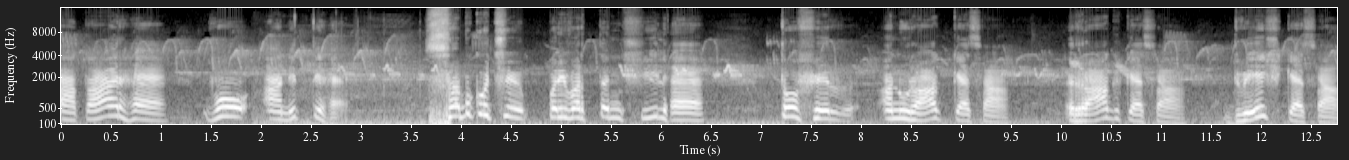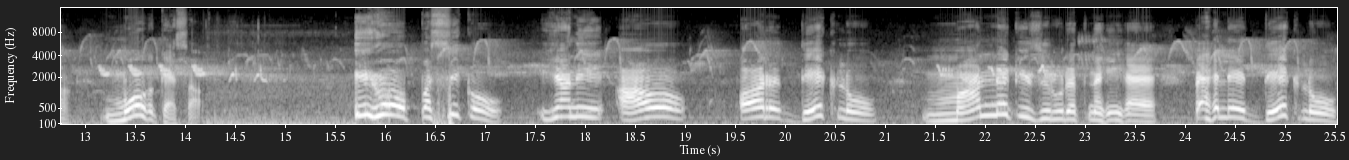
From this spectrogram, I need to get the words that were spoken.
आकार है, वो अनित्य है। सब कुछ परिवर्तनशील है तो फिर अनुराग कैसा, राग कैसा, द्वेष कैसा, मोह कैसा? इहो पसी को यानी आओ और देख लो मानने की ज़रूरत नहीं है। पहले देख लो,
